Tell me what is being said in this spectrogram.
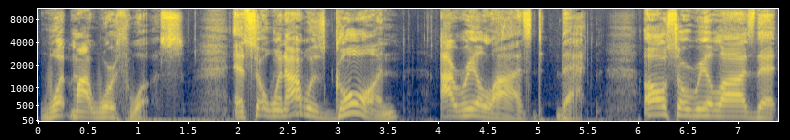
what my worth was. And so when I was gone, I realized that. Also realized that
